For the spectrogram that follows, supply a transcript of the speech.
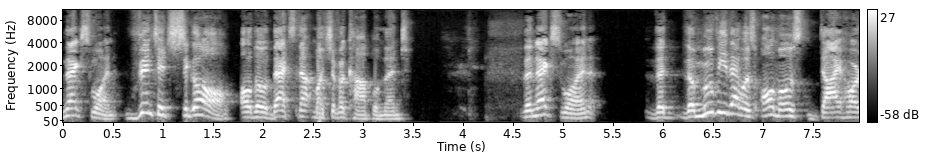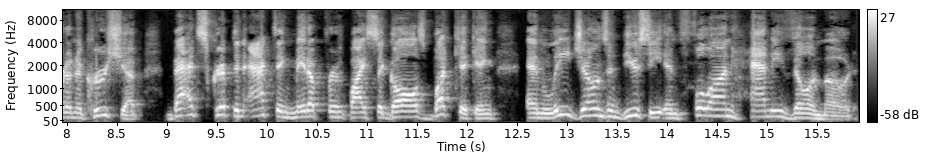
Next one, Vintage Seagal, although that's not much of a compliment. The next one, the, the movie that was almost Die Hard on a cruise ship, bad script and acting made up for by Seagal's butt kicking, and Lee Jones and Busey in full on hammy villain mode.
